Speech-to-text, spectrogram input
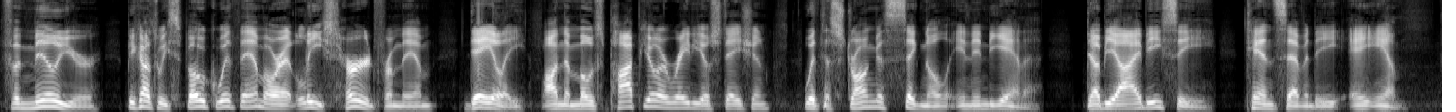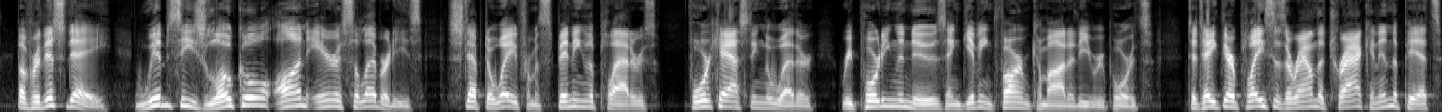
familiar because we spoke with them or at least heard from them daily on the most popular radio station with the strongest signal in Indiana, WIBC 1070 AM. But for this day, Wibsy's local on air celebrities stepped away from spinning the platters, forecasting the weather, reporting the news, and giving farm commodity reports to take their places around the track and in the pits,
